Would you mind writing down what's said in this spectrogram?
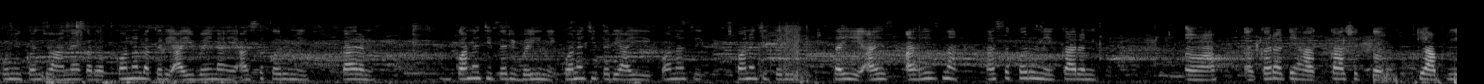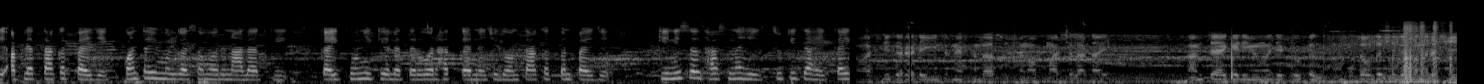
कोणी कोणचे अन्याय करतात कोणाला तरी आई बहीण आहे असं करू नये. कारण कोणाची तरी बहीण आहे कोणाची तरी आई आहे कोणाची कोणाची तरी ताई आहे आहेच ना? असं करू नये. कारण आप- कराटे हा का शिकतं? की आपली आपल्यात ताकद पाहिजे. कोणताही मुलगा समोरून आला की काही कोणी केलं तर वर हात करण्याची दोन ताकद पण पाहिजे. की निसर्ग हसणं हे चुकीचं आहे. काही karate international association of martial art आहे. आमच्या अकॅडमीमध्ये टोटल चौदाशे ते पंधराशे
